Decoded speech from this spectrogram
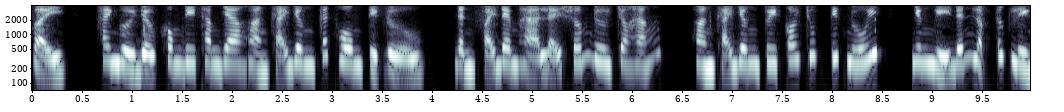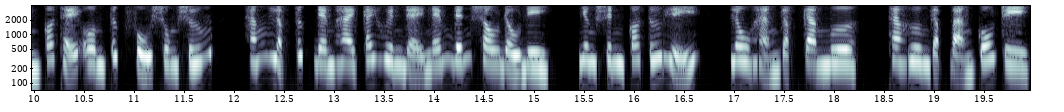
vậy, hai người đều không đi tham gia Hoàng Khải Dân kết hôn tiệc rượu, đành phải đem hạ lễ sớm đưa cho hắn, Hoàng Khải Dân tuy có chút tiếc nuối, nhưng nghĩ đến lập tức liền có thể ôm tức phụ sung sướng, hắn lập tức đem hai cái huynh đệ ném đến sau đầu đi, nhân sinh có tứ hỷ lâu hạn gặp cam mưa, tha hương gặp bạn cố tri,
